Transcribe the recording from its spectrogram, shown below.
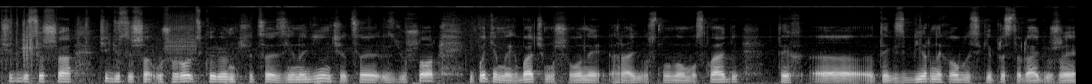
чи Дю США, чи Дю США Ушгородський район, чи це з Єнадін, чи це з Дюшор. І потім ми їх бачимо, що вони грають в основному складі тих, е, тих збірних областей, які представляють вже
